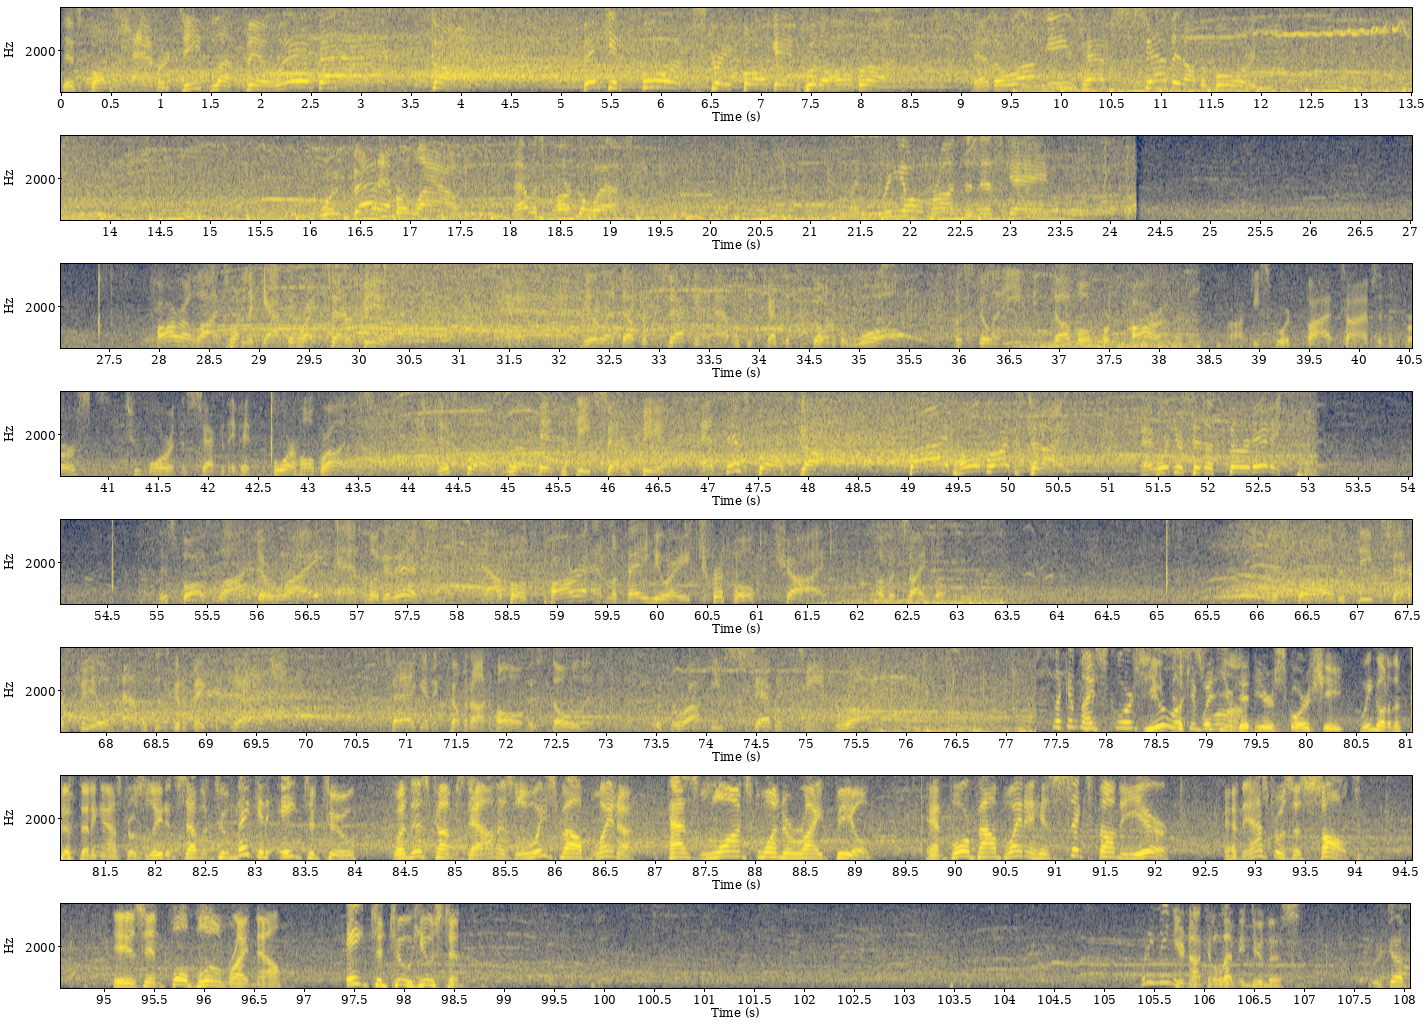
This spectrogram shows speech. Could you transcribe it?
This ball's hammered deep left field, way back, gone. Make it four straight ball games with a home run. And the Rockies have seven on the board. Was that ever loud? That was Cargo-esque. Like three home runs in this game. Parra lines one to the gap in right center field. And he'll end up at second. Hamilton kept it from going to the wall, but still an easy double for Parra. Rocky scored five times in the first, two more in the second. They've hit four home runs. And this ball's well hit to deep center field. And this ball's got five home runs tonight. And we're just in the third inning. This ball's lined to right, and look at this. Now both Parra and LeMahieu are a triple shy of a cycle. This ball to deep center field. Hamilton's going to make the catch. Tagging and coming on home is Nolan with the Rockies' 17th run. Look at my score sheet. You This look at what wrong. you did to your score sheet. We go to the fifth inning. Astros lead at 7-2. Make it 8-2 when this comes down as Luis Valbuena has launched one to right field. And for Valbuena, his sixth on the year. And the Astros assault is in full bloom right now. 8 to 2 Houston. What do you mean you're not going to let me do this? We've got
